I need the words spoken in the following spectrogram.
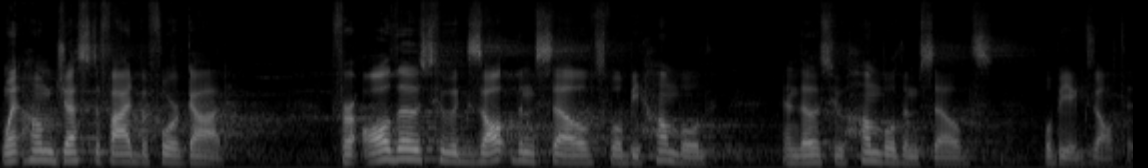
went home justified before God. For all those who exalt themselves will be humbled, and those who humble themselves will be exalted.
